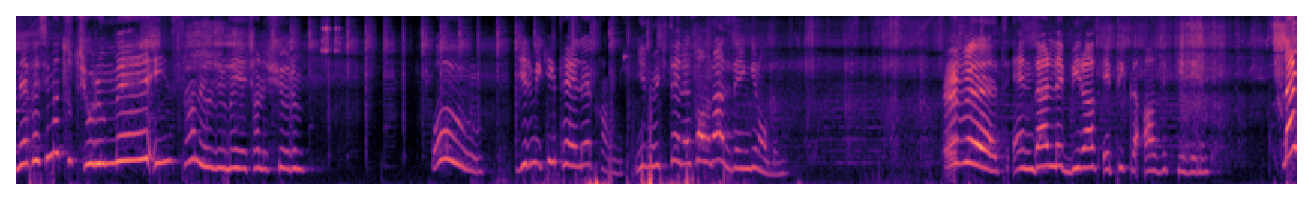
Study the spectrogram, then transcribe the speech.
Nefesimi tutuyorum ve insan öldürmeye çalışıyorum. Oo, 22 TL kalmış. 22 TL sonra zengin oldum. Evet, Ender'le biraz epikle azıcık gezelim. Lan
